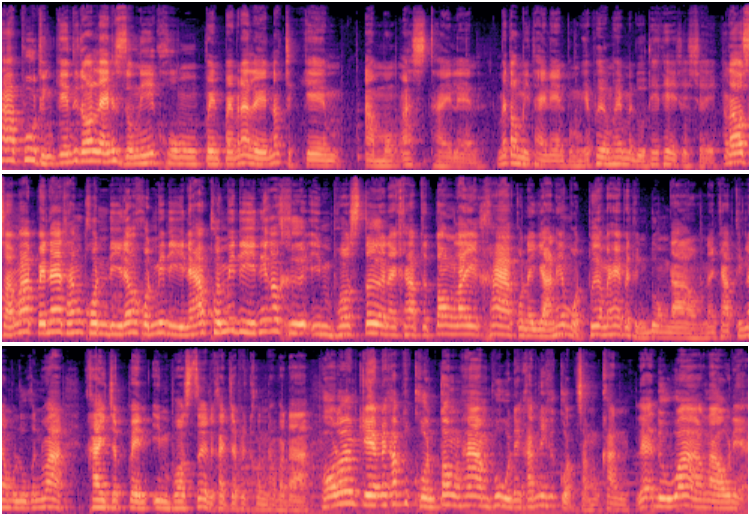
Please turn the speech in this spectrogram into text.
ถ้าพูดถึงเกมที่ร้อนแรงที่สุดตรงนี้คงเป็นไปไม่ได้เลย นอกจากเกม Among Us Thailand ไม่ต้องมี Thailand ผมแค่เพิ่มให้มันดูเท่ๆเฉยๆ เราสามารถเป็นได้ทั้งคนดีแล้วก็คนไม่ดีนะครับ คนไม่ดีนี่ก็คือ Imposter นะครับ จะต้องไล่ฆ่าคนในยานให้หมดเพื่อไม่ให้ไปถึงดวงดาวนะครับ ที่เรามารู้กันว่าใครจะเป็น Imposter หรือใครจะเป็นคนธรรมดา พอเริ่มเกมนะครับทุกคนต้องห้ามพูดนะครับนี่คือกฎสำคัญ และดูว่าเราเนี่ย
